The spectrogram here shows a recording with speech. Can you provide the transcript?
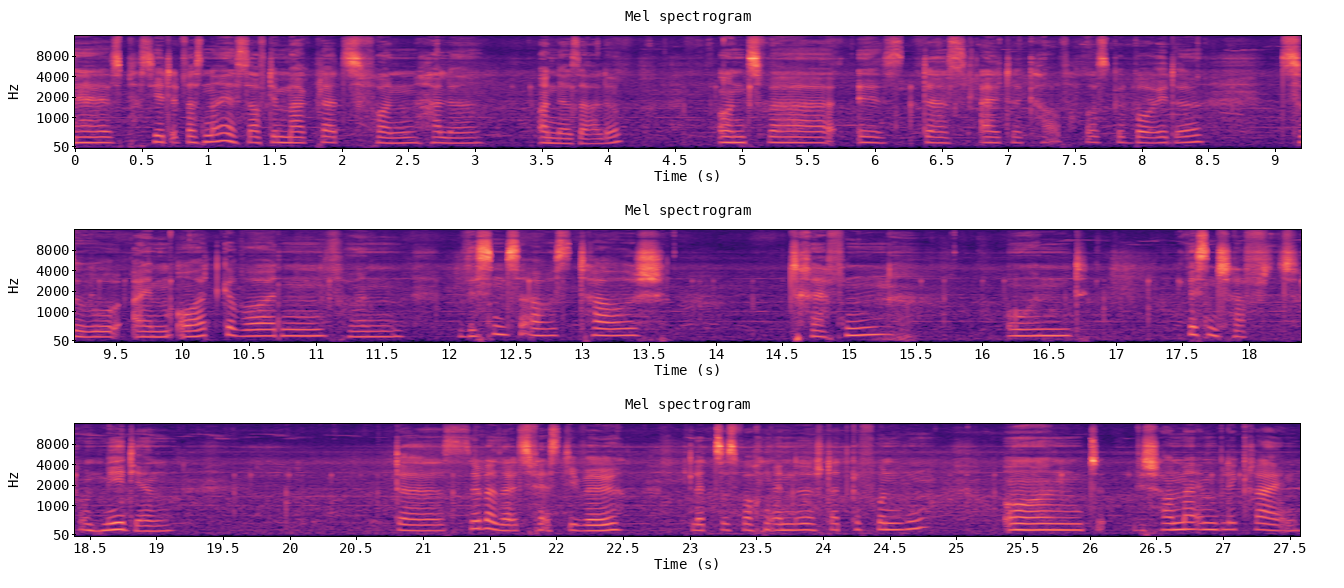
Es passiert etwas Neues auf dem Marktplatz von Halle an der Saale. Und zwar ist das alte Kaufhausgebäude zu einem Ort geworden von Wissensaustausch, Treffen und Wissenschaft und Medien. Das Silbersalz-Festival hat letztes Wochenende stattgefunden und wir schauen mal im Blick rein,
